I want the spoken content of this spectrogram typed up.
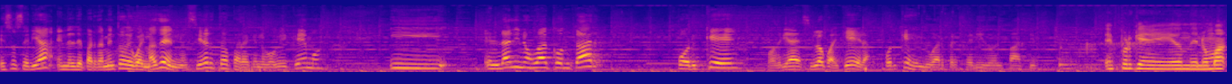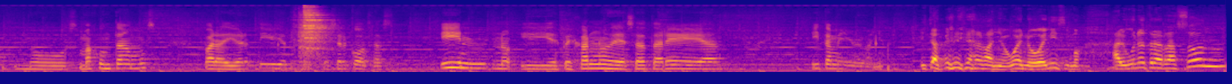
eso sería en el departamento de Guaymallén, ¿no es cierto? Para que nos ubiquemos. Y el Dani nos va a contar por qué, podría decirlo cualquiera, por qué es el lugar preferido del patio. Es porque donde no ma- nos más juntamos para divertirnos, hacer cosas. Y, no- y despejarnos de hacer tareas y también ir al baño. Y también ir al baño. Bueno, buenísimo. ¿Alguna otra razón?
